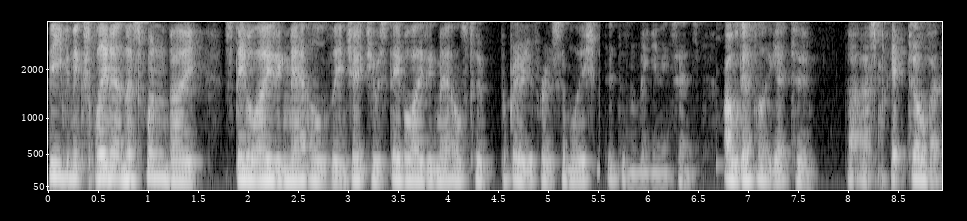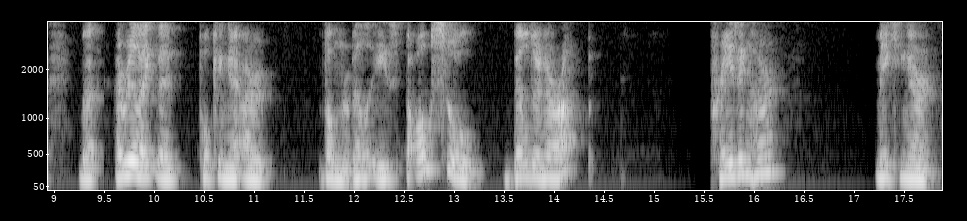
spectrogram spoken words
they even explain it in this one by stabilizing metals. They inject you with stabilizing metals to prepare you for assimilation. It doesn't make any sense. I'll definitely get to that aspect of it. But I really like the poking at our vulnerabilities, but also building her up, praising her, making her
